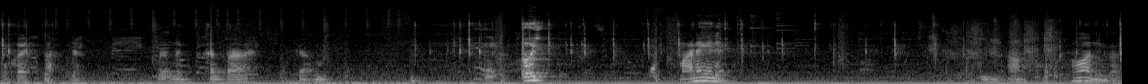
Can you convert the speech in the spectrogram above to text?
โอเคอะเดี๋ยวแป๊บนึงคันตากำเอ้ย มาได้ไงเนี่ยกินเอาท่อนก่อน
